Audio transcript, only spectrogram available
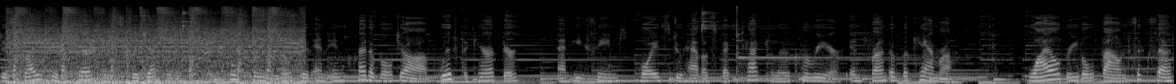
Despite his character's trajectory, Will did an incredible job with the character, and he seems poised to have a spectacular career in front of the camera. While Friedle found success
